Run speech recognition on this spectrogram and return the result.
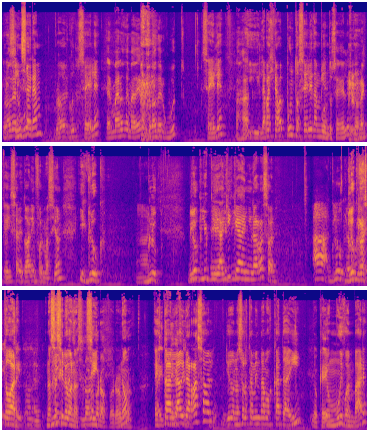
Brotherwood. es Instagram, Brotherwood CL, Hermanos de Madera, Brotherwood. CL, Ajá. y la página web punto .cl también, Punto CL, correcto. que ahí sale toda la información, y Gluck. Ah, Gluck. Gluck, eh, aquí queda en Irarrázaval. Ah, Gluck. Gluck Restobar. sí, un- No sé Gluck si lo conoces. no lo conozco, no lo conozco. Ahí Está al lado de yo nosotros también damos cata ahí, Ok. que es un muy buen bar,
